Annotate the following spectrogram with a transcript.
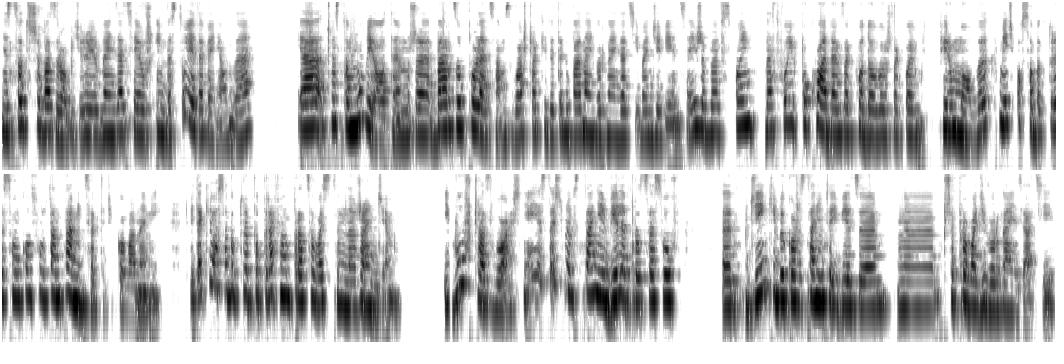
Więc co trzeba zrobić? Jeżeli organizacja już inwestuje te pieniądze, ja często mówię o tym, że bardzo polecam, zwłaszcza kiedy tych badań w organizacji będzie więcej, żeby swoim, na swoich pokładach zakładowych, że tak powiem, firmowych, mieć osoby, które są konsultantami certyfikowanymi. Czyli takie osoby, które potrafią pracować z tym narzędziem. I wówczas właśnie jesteśmy w stanie wiele procesów e, dzięki wykorzystaniu tej wiedzy e, przeprowadzić w organizacji.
